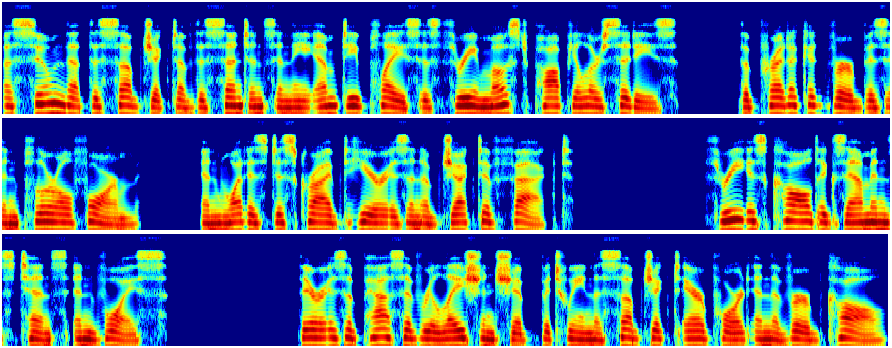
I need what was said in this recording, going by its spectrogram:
Assume that the subject of the sentence in the empty place is three most popular cities, the predicate verb is in plural form, and what is described here is an objective fact. 3 is called examines tense and voice. There is a passive relationship between the subject airport and the verb call,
